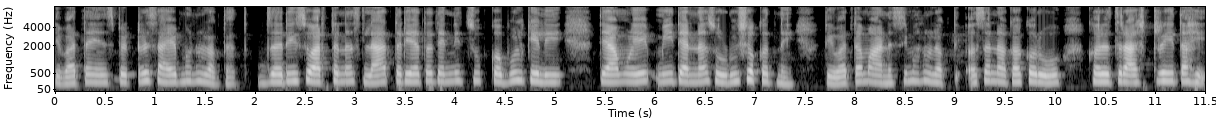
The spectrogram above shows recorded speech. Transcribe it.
तेव्हा आता इन्स्पेक्टर साहेब म्हणू लागतात जरी स्वार्थ नसला तरी आता त्यांनी चूक कबूल केली. त्यामुळे मी त्यांना सोडू शकत नाही. तेव्हा आता मानसी म्हणू लागते असं नका करू हो. खरंच राष्ट्रहित आहे.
